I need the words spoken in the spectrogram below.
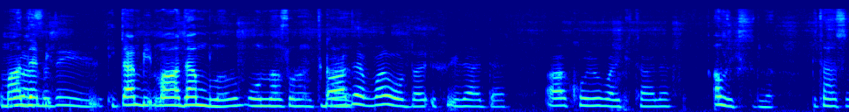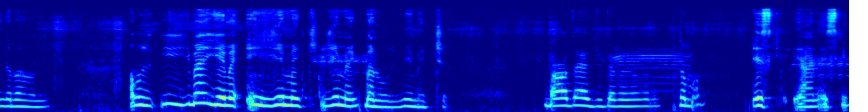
Maden Burası bir, değil. ilkten bir maden bulalım. Ondan sonra artık Maden var orada ileride. Aa koyun var iki tane. al ikisini. de. Bir tanesini de ben alayım. Ama ben yemek yemek yemek ben olayım yemekçi. Madenci de ben alırım. Tamam. Eski yani eski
